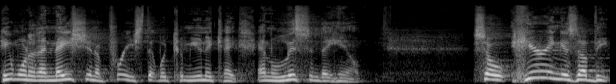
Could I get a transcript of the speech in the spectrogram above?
He wanted a nation of priests that would communicate and listen to him. So, hearing is of the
